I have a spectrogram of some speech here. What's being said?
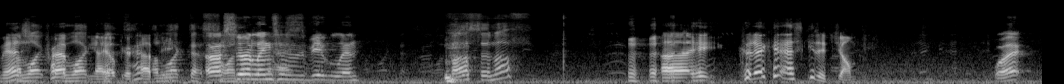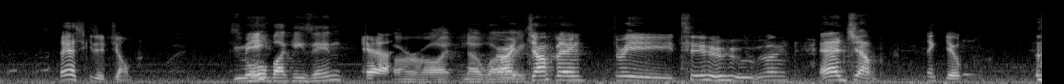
managed like, prep I like me. that, I hope you're happy. I like that. uh, Sir on Lings has back. his vehicle in. Fast enough? uh, hey, could I ask you to jump? What? Could I ask you to jump? Small Me? buggies in. Yeah. All right, no All right, worries. jumping. Three, two, one, and jump. Thank you.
